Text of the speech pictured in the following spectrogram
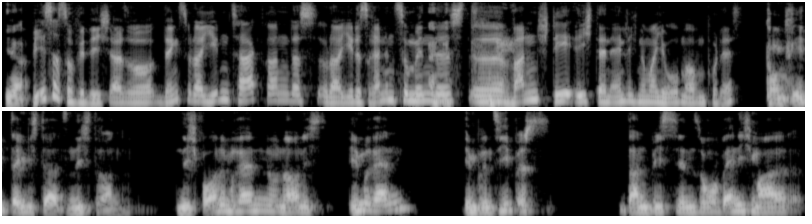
Ja. Wie ist das so für dich? Also denkst du da jeden Tag dran, dass, oder jedes Rennen zumindest, äh, wann stehe ich denn endlich nochmal hier oben auf dem Podest? Konkret denke ich da jetzt nicht dran. Nicht vor einem Rennen und auch nicht im Rennen. Im Prinzip ist dann ein bisschen so, wenn ich mal,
